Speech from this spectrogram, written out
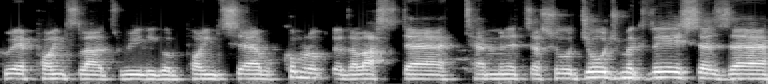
great points, lads. Really good points. Uh, we're coming up to the last uh, 10 minutes or so. George McVeigh says, uh,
